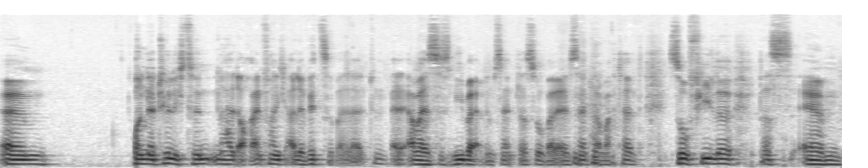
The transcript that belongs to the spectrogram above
Ähm, und natürlich zünden halt auch einfach nicht alle Witze, weil halt, mhm. äh, aber es ist nie bei Adam Sandler so, weil Adam Sandler macht halt so viele, dass ähm,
